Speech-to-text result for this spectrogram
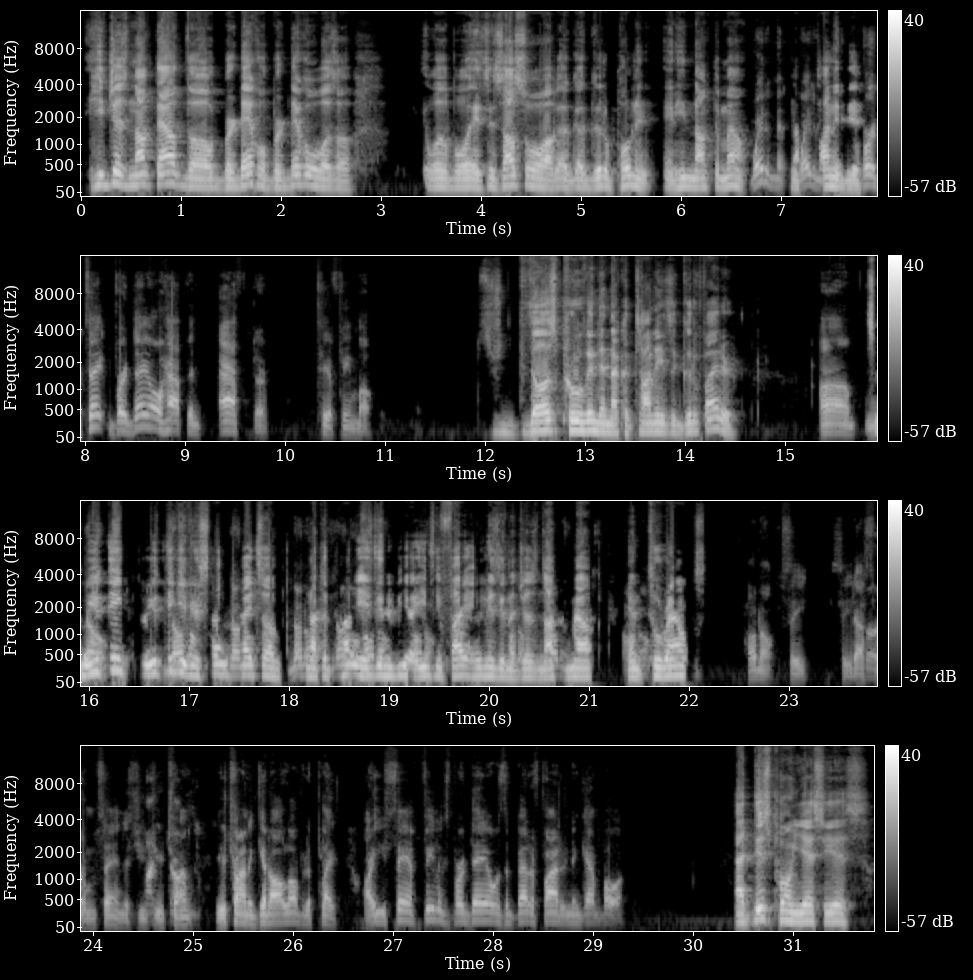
he just knocked out the Verdejo. Verdejo was a well, well it's, it's also a, a, good opponent, and he knocked him out. Wait a minute. Wait a minute. did. Verde, Verdejo happened after Teofimo. Thus proving that Nakatani is a good fighter. Um, So no, you think so you think No, if your son no, no, fights a no, no, no, Nakatani, no, it's hold going to be an hold easy fight, and he's going to hold on, just knock him out in on, two rounds? Hold on. See, see, that's what Uh, I'm saying. Is you you trying you're trying to get all over the place. Are you saying Felix Verdejo is a better fighter than Gamboa? At this point, yes, he is.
